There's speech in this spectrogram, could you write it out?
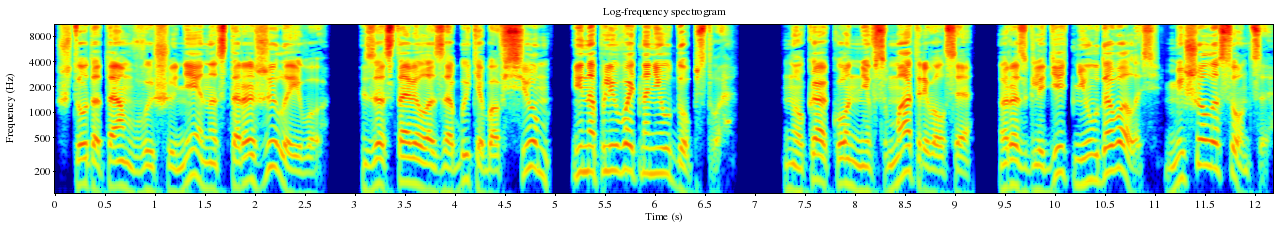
Что-то там в вышине насторожило его, заставило забыть обо всем и наплевать на неудобства. Но как он не всматривался, разглядеть не удавалось, мешало солнце.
